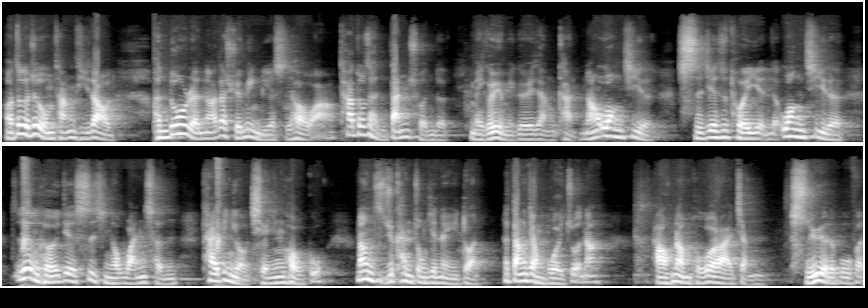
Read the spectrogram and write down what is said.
啊，这个就是我们常提到的，很多人啊在学命理的时候啊，他都是很单纯的每个月每个月这样看，然后忘记了时间是推演的，忘记了。任何一件事情的完成，它一定有前因后果。然后你只去看中间那一段，那当然这样不会准啊。好，那我们回过来讲十月的部分。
